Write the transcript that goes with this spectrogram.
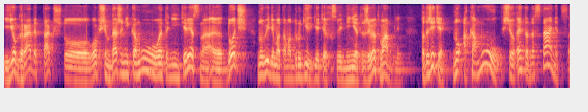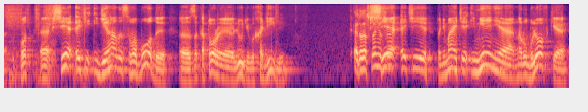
Ее грабят так, что, в общем, даже никому это не интересно. Э, дочь, ну, видимо, там от других детях сведений нет, живет в Англии. Подождите, ну а кому все это достанется? Вот э, все эти идеалы свободы, э, за которые люди выходили, это достанется... все эти, понимаете, имения на Рублевке,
